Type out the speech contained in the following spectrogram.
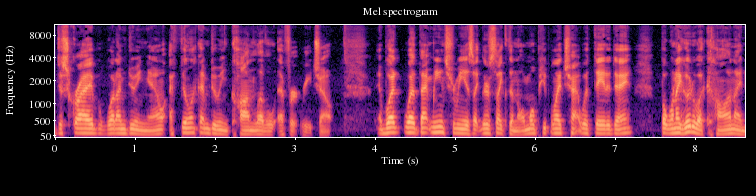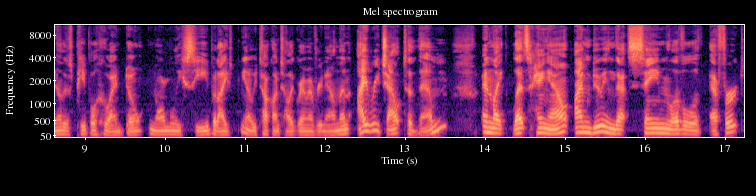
describe what I'm doing now, I feel like I'm doing con level effort reach out. And what what that means for me is like there's like the normal people I chat with day to day, but when I go to a con, I know there's people who I don't normally see, but I you know we talk on Telegram every now and then. I reach out to them and like let's hang out. I'm doing that same level of effort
